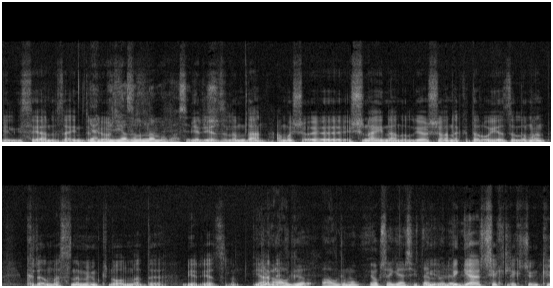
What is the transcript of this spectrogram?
Bilgisayarınıza indiriyorsunuz. Yani bir yazılımdan mı bahsediyorsunuz? Bir yazılımdan ama şu, e, şuna inanılıyor şu ana kadar o yazılımın kırılmasının mümkün olmadığı bir yazılım. Yani bir algı algı mı yoksa gerçekten böyle bir mi? gerçeklik çünkü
